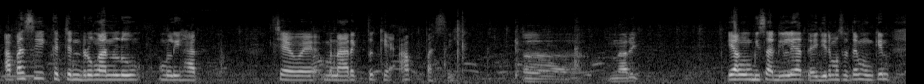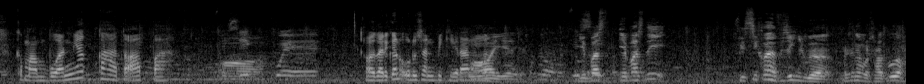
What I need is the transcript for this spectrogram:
apa sih kecenderungan lu melihat cewek menarik tuh kayak apa sih? Eh, menarik Yang bisa dilihat ya. Jadi maksudnya mungkin kemampuannya kah atau apa? Fisik oh, kue. Kalau tadi kan urusan pikiran. oh lah. iya iya ya, pas, ya pasti fisik lah fisik juga pasti nomor satu lah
